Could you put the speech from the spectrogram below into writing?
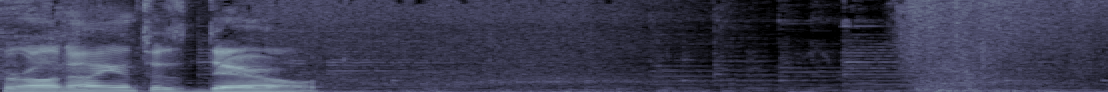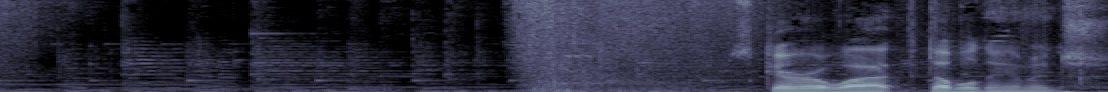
Piranhiant is down. Scarawatt, double damage.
